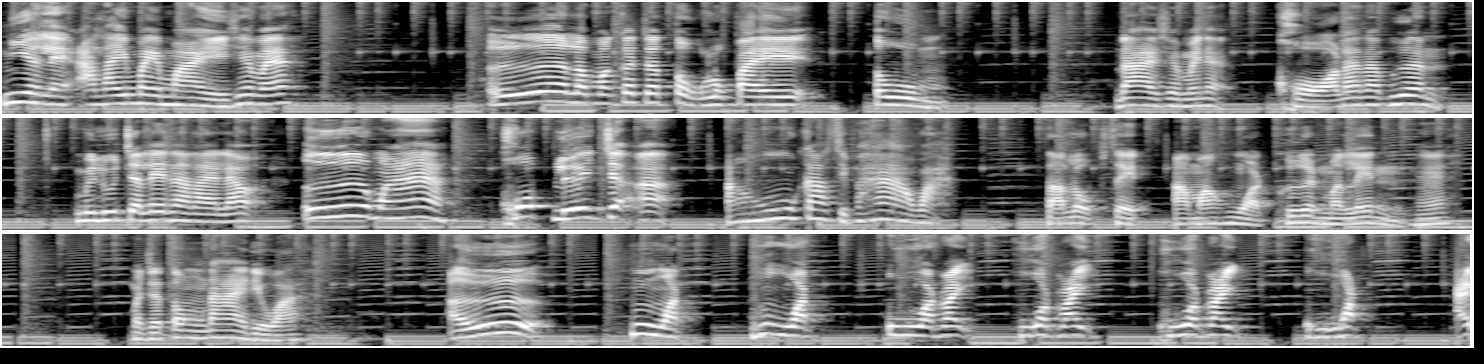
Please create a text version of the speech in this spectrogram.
เนี่ยแหละอะไรใหม่ ๆ ใช่ไหมเออแล้วมันก็จะตกลงไปตูมได้ใช่ไหมเนี่ยขอแล้วนะเพื่อน ไม่รู้จะเล่นอะไรแล้ว เออมาครบเลยจะอะเอา95 ว่ะสลบเสร็จเอามาหวดเพื่อนมาเล่นฮะมันจะต้องได้ดิวะ เออหวดหวดหวดไปหวดไปหวดไปหวดไอ้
